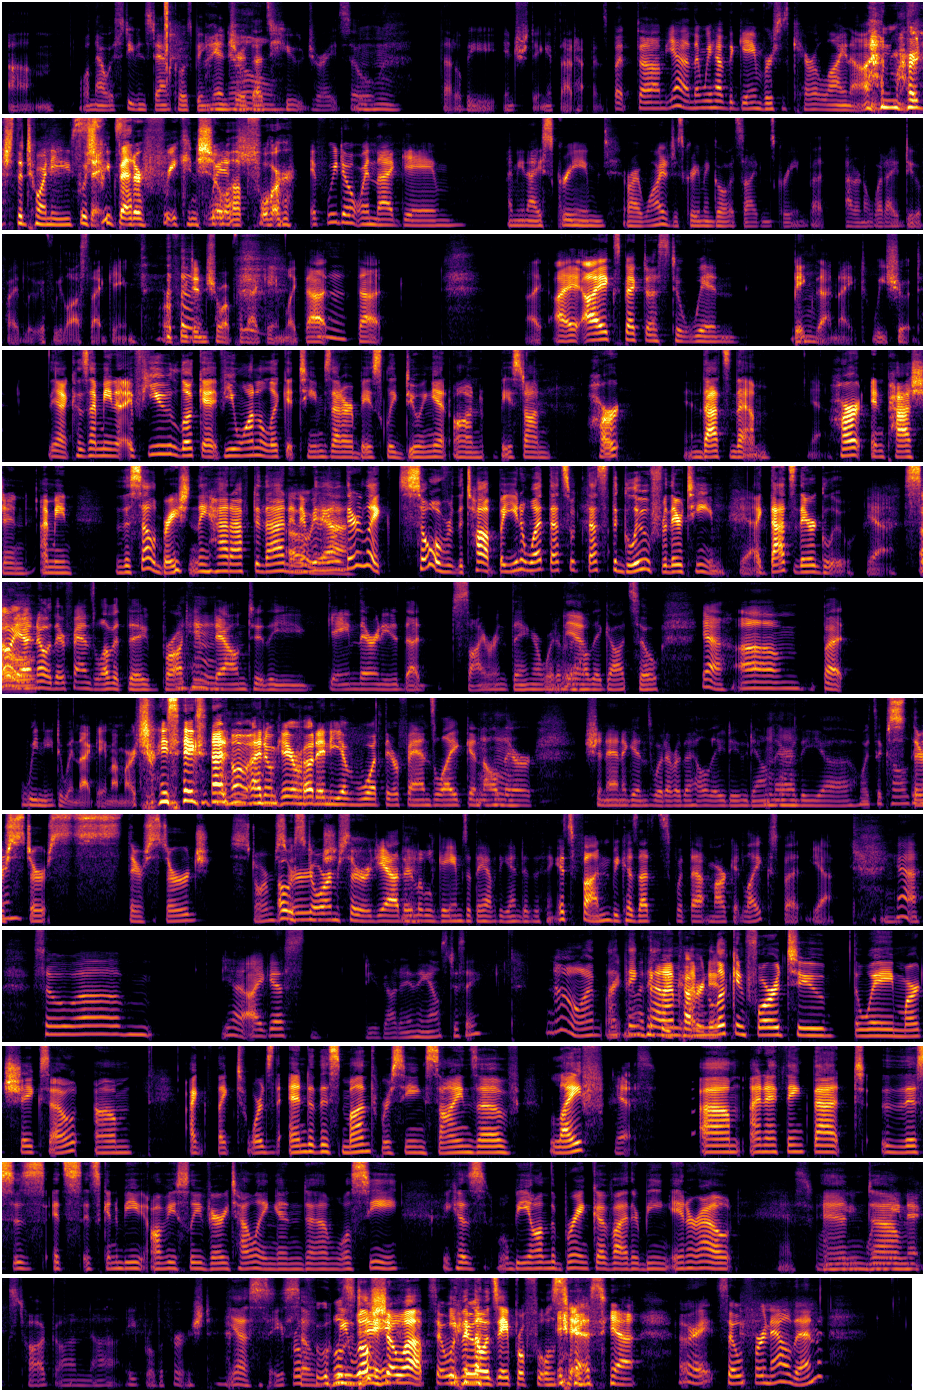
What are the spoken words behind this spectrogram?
Um, well, now with Steven Stamkos being I injured, that's huge, right? So Mhm. That'll be interesting if that happens. But um, yeah, and then we have the game versus Carolina on March the 26th. Which we better freaking show up for. If we don't win that game, I mean, I screamed or I wanted to scream and go outside and scream, but I don't know what I'd do if I'd if we lost that game or if we didn't show up for that game like that. That I I, I expect us to win big that night. We should. Yeah, because I mean, if you look at if you want to look at teams that are basically doing it on based on heart, that's them. Yeah. Heart and passion. I mean, the celebration they had after that and Oh, everything, yeah. they're like so over the top. But you know what? That's what that's the glue for their team. Yeah. Like that's their glue. Yeah. oh yeah, no, their fans love it. They brought him mm-hmm. down to the game there and he did that siren thing or whatever the hell they got. So yeah. Um, but we need to win that game on March 26th. I don't I don't mm-hmm. care about any of what their fans like and all mm-hmm. their shenanigans, whatever the hell they do down there. The uh what's it called? Their stir, their surge, storm Surge. Oh. Storm Surge. Yeah, their little games that they have at the end of the thing. It's fun because that's what that market likes, but yeah. Mm. Yeah. So um yeah, I guess do you got anything else to say? No, I'm, I Right now, think I think that I'm, I'm looking forward to the way March shakes out. Um, I like towards the end of this month, we're seeing signs of life. Yes. Um, and I think that this is it's it's going to be obviously very telling, and uh, we'll see because we'll be on the brink of either being in or out. Yes. When And, we, when we um, next talk on uh, April the 1st. Yes, It's April so Fool's we will show up, So we even will- though it's April Fool's Day. Yes, yeah. All right. So for now then,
